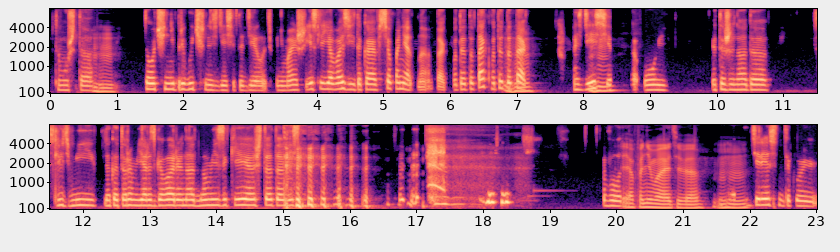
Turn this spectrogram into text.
потому что mm-hmm. это очень непривычно здесь это делать, понимаешь? Если я в Азии такая, все понятно, так, вот это так, вот это mm-hmm. так, А здесь Мгм. я, ой, это же надо с людьми, на котором я разговариваю на одном языке, что-то объяснять. Вот. Я понимаю тебя. Мгм. Интересный такой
